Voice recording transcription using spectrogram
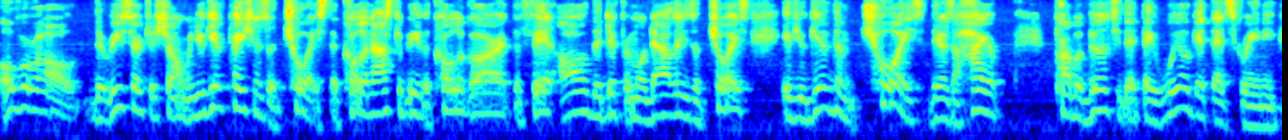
overall, the research has shown when you give patients a choice, the colonoscopy, the Cologuard, the FIT, all the different modalities of choice, if you give them choice, there's a higher probability that they will get that screening.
